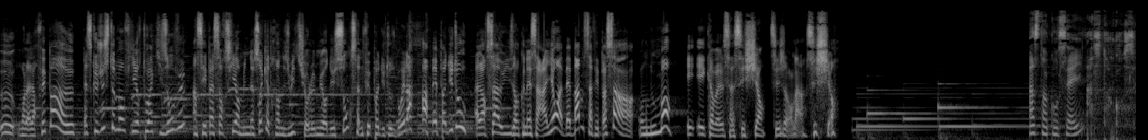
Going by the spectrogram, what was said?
eux on la leur fait pas eux, parce que justement figure-toi qu'ils ont vu un c'est pas sorcier en 1998 sur le mur du son, ça ne fait pas du tout ce bruit-là, mais pas du tout. Alors ça ils en connaissent un rayon, et ben bam ça fait pas ça, on nous ment. Et quand même ça c'est chiant, ces gens-là, c'est chiant. Instant conseil. Instant conseil.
